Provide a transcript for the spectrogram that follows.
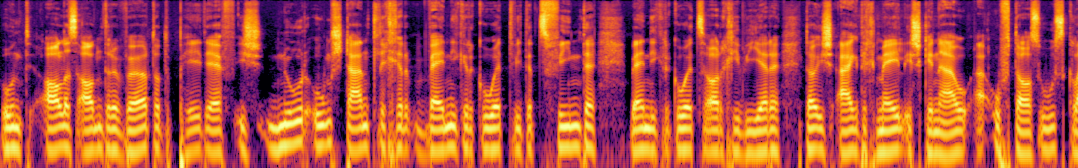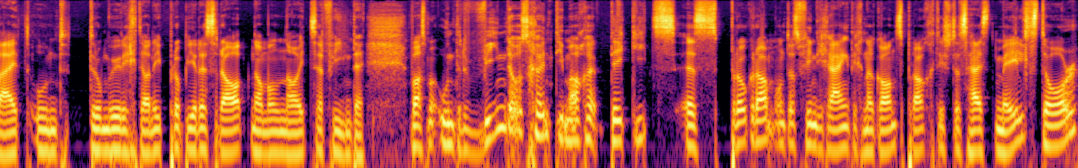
und alles andere Word oder PDF ist nur umständlicher, weniger gut wieder zu finden, weniger gut zu archivieren. Da ist eigentlich Mail ist genau äh, auf das ausgelegt und Darum würde ich da nicht probieren, das Rad nochmal neu zu erfinden. Was man unter Windows könnte machen, da gibt es ein Programm und das finde ich eigentlich noch ganz praktisch. Das heißt Mail Store,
